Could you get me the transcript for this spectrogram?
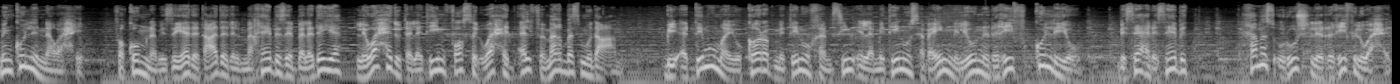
من كل النواحي فقمنا بزيادة عدد المخابز البلدية ل 31.1 ألف مخبز مدعم بيقدموا ما يقارب 250 إلى 270 مليون رغيف كل يوم. بسعر ثابت خمس قروش للرغيف الواحد.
